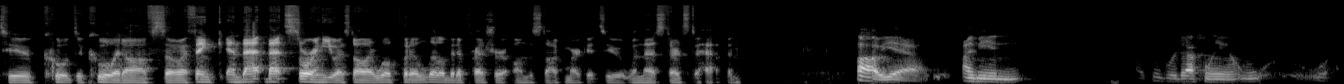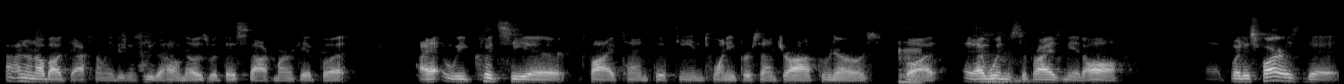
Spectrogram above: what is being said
to cool to cool it off. So I think, and that that soaring U.S. dollar will put a little bit of pressure on the stock market too when that starts to happen. Oh yeah, I mean, I think we're definitely. I don't know about definitely because who the hell knows with this stock market, but I we could see a 5, 10, 15, 20% drop. Who knows? Mm-hmm. But that wouldn't surprise me at all. But as far as the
